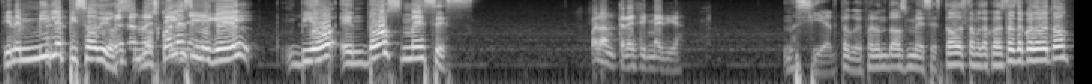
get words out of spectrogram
Tiene mil episodios, no los es cuales cine. Miguel vio en dos meses. Fueron tres y media. No es cierto, güey, fueron dos meses. Todos estamos de acuerdo. ¿Estás de acuerdo, Beto?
